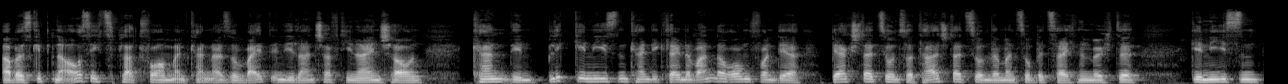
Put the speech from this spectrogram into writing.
aber es gibt eine Aussichtsplattform. Man kann also weit in die Landschaft hineinschauen, kann den Blick genießen, kann die kleine Wanderung von der Bergstation zur Talstation, wenn man es so bezeichnen möchte, genießen.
